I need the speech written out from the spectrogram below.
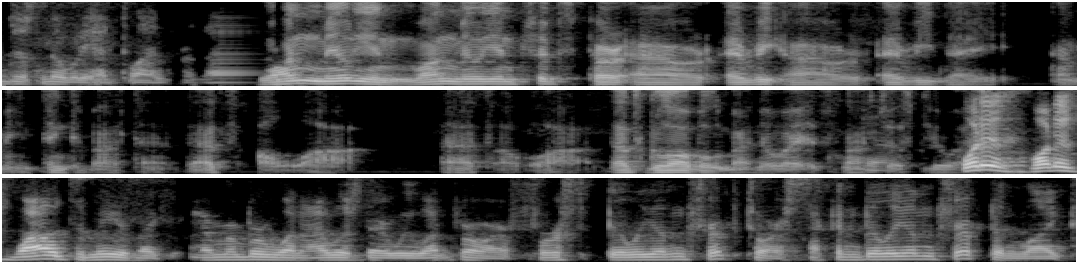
just nobody had planned for that. One million, one million trips per hour, every hour, every day. I mean, think about that. That's a lot. That's a lot. That's global, by the way. It's not Yeah. just US. What is what is wild to me is like I remember when I was there, we went from our first billion trip to our second billion trip in like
